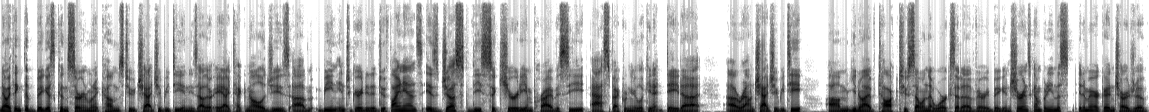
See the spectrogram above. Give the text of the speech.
Now, I think the biggest concern when it comes to ChatGPT and these other AI technologies um, being integrated into finance is just the security and privacy aspect when you're looking at data around ChatGPT. Um, you know, I've talked to someone that works at a very big insurance company in this in America in charge of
